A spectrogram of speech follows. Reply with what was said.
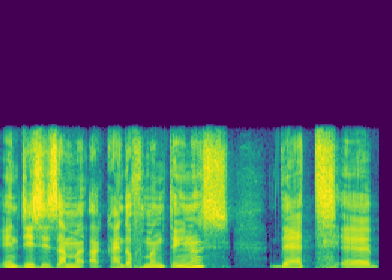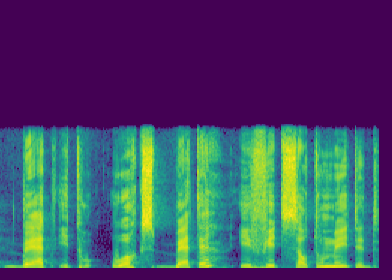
And this is a, a kind of maintenance that uh, bet it works better if it's automated.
